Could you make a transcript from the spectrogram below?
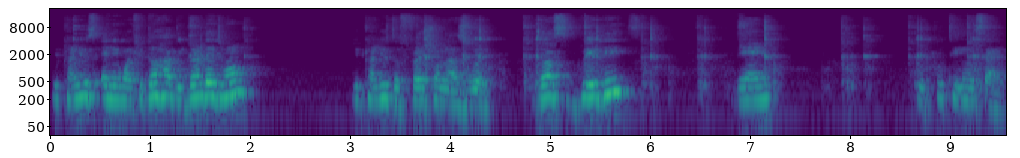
You can use any one. If you don't have the grounded one, you can use the fresh one as well. Just grate it, then you put it inside.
